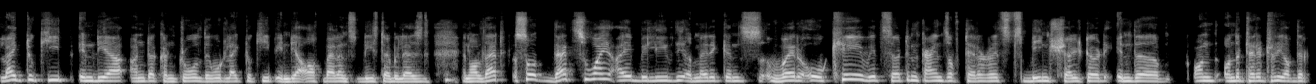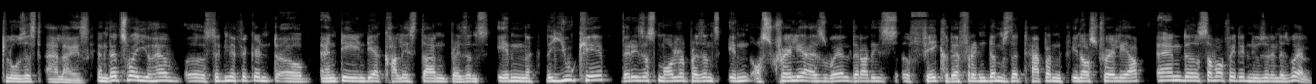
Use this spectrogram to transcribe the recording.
like to keep India under control. They would like to keep India off balance, destabilized, and all that. So that's why I believe the Americans were okay with certain kinds of terrorists being sheltered in the on on the territory of their closest allies, and that's why you have a significant uh, anti-India Khalistan presence in the UK. There is a smaller presence in Australia as well. There are these uh, fake referendums that happen in Australia, and uh, some of it in New Zealand as well.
